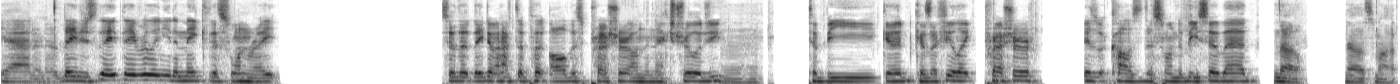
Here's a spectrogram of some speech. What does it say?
Yeah, I don't know. They just they they really need to make this one right, so that they don't have to put all this pressure on the next trilogy. Mhm. to be good because I feel like pressure is what caused this one to be so bad. No, no, it's not.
